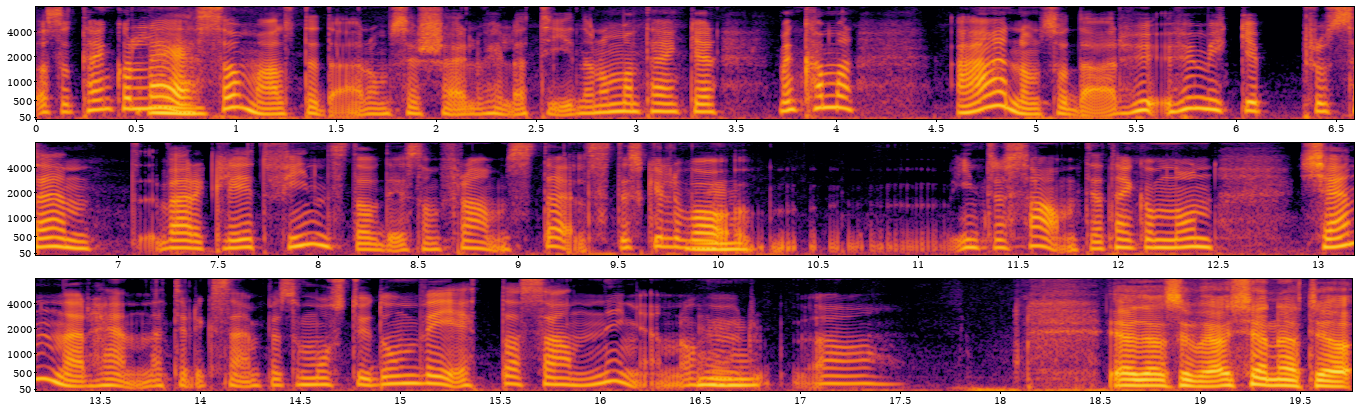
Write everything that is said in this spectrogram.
alltså tänk att mm. läsa mm. om allt det där om sig själv hela tiden. Om man tänker, men kan man, är de så där? Hur, hur mycket procent verklighet finns det av det som framställs? Det skulle vara mm intressant. Jag tänker om någon känner henne till exempel så måste ju de veta sanningen. Och hur, mm. ja. Ja, alltså, jag känner att jag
